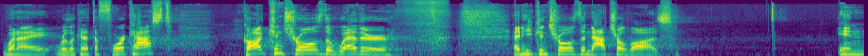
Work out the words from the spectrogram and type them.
when I were looking at the forecast. God controls the weather, and He controls the natural laws. In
